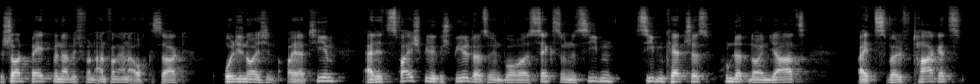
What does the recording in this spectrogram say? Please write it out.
Rashad Bateman habe ich von Anfang an auch gesagt, holt ihn euch in euer Team. Er hat jetzt zwei Spiele gespielt, also in Woche 6 und 7, 7 Catches, 109 Yards bei 12 Targets.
